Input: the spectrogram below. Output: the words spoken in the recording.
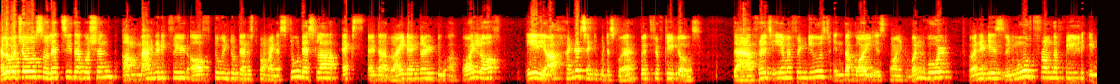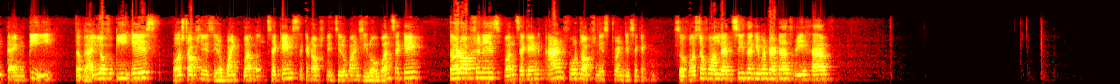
Hello bachcho, so let's see the question. A magnetic field of 2 into 10 to the power minus 2 Tesla acts at a right angle to a coil of area 100 centimeter square with 50 turns. The average EMF induced in the coil is 0.1 volt. When it is removed from the field in time t, the value of t is first option is 0.1 second, second option is 0.01 second, third option is 1 second and fourth option is 20 second. So first of all, let's see the given data. We have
